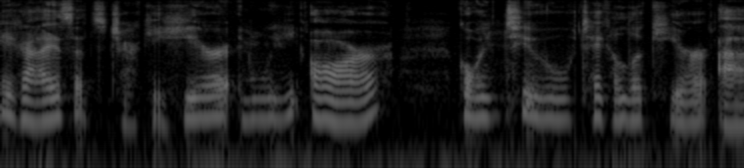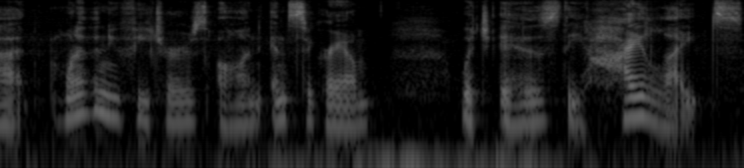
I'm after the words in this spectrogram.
Hey guys, it's Jacqui here, and we are going to take a look here at one of the new features on Instagram, which is the highlights.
